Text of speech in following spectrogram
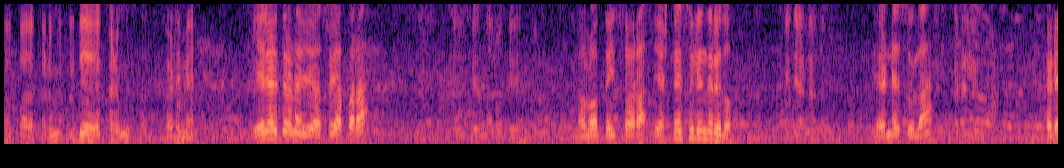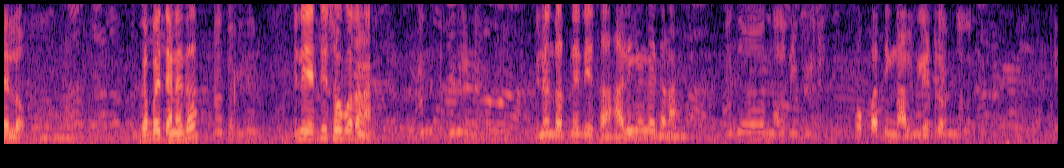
ವ್ಯಾಪಾರ ಕಡಿಮೆ ಇದೆ ಕಡಿಮೆ ಸರ್. ಕಡಿಮೆ. ಏನು ಹೇಳ್ತೀರಣ್ಣ ಈ ಹಸು ವ್ಯಾಪಾರ? ಇದಕ್ಕೆ ನಲವತ್ತೈದು ಹೇಳ್ತೀವಿ. ನಲವತ್ತೈದು ಸಾವಿರ. ಎಷ್ಟನೇ ಸೂಲಿಂದ ಇದು? ಇದು ಎರಡನೇ ಸೂಲ. ಕಡಲಿ. ಕಡೆಯಲ್ಲು ಗಬ್ಬೈತಣ್ಣ ಇದು? ಹಾಂ ಕಮ್ಮಿ ಇನ್ನು ಎದ್ದು ದಿವಸ ಹೋಗ್ಬೋದಣ್ಣ ಇನ್ನೊಂದು ಹದಿನೈದು ದಿವಸ ಹಾಲಿಗೆ ಹೆಂಗೈತಣ್ಣ ಇದು ನಾಲ್ಕು ಲೀಟರ್ ಒಪ್ಪತ್ತಿಗೆ ನಾಲ್ಕು ಲೀಟ್ರ್. ನಾಲ್ಕು ಓಕೆ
